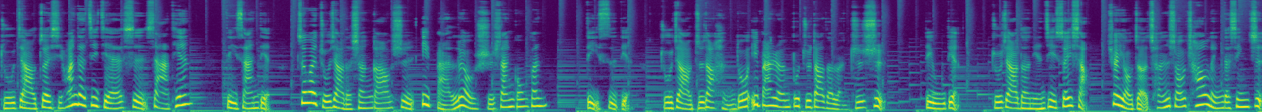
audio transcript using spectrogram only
主角最喜欢的季节是夏天；第三点。这位主角的身高是一百六十三公分。第四点，主角知道很多一般人不知道的冷知识。第五点，主角的年纪虽小，却有着成熟超龄的心智。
